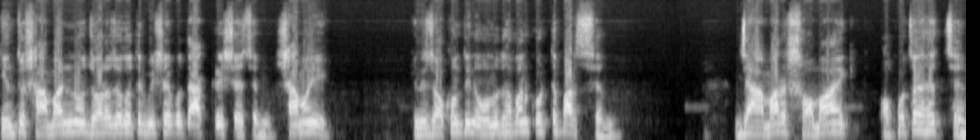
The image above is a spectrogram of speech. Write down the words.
কিন্তু সামান্য জড়জগতের বিষয়ের প্রতি আকৃষ্ট হয়েছেন, সাময়িক। কিন্তু যখন তিনি অনুধাবন করতে পারছেন যে আমার সময় অপচয় হচ্ছেন,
